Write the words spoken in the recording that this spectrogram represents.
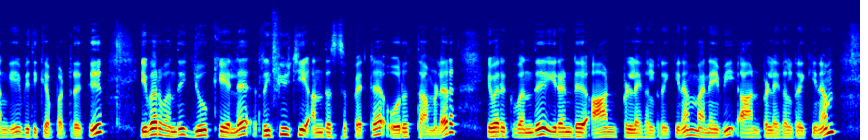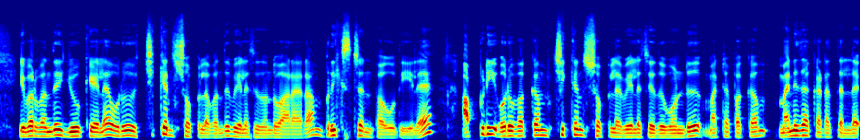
அங்கே விதிக்கப்பட்டிருக்கு. இவர் வந்து யூகேல ரிஃப்யூஜி அந்தஸ்து பெற்ற ஒரு தமிழர். இவருக்கு வந்து இரண்டு ஆண் பிள்ளைகள் இருக்கினம் மனைவி ஆண் பிள்ளைகள் இருக்கினம். இவர் வந்து யூகேல ஒரு சிக்கன் ஷாப்பில் வந்து வேலை செய்து கொண்டு வராராம் பிரிக்ஸ்டன் பகுதியில். அப்படி ஒரு பக்கம் சிக்கன் ஷாப்பில் வேலை செய்து கொண்டு மற்ற பக்கம் மனித கடத்தலில்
